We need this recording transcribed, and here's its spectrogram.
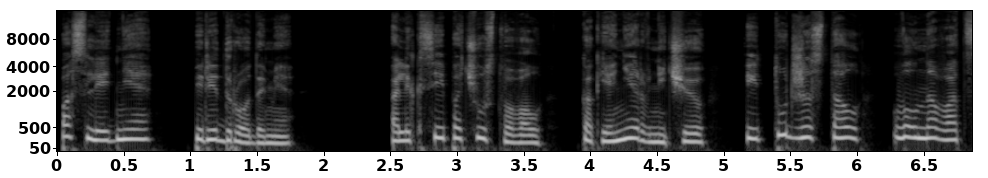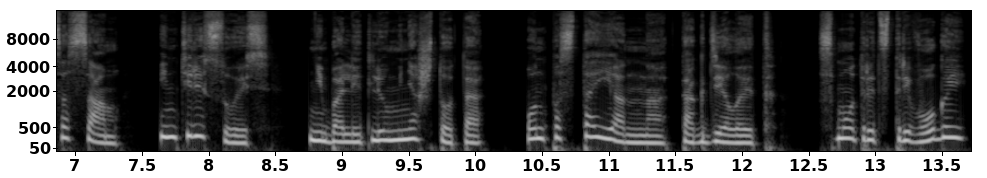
Последнее перед родами. Алексей почувствовал, как я нервничаю, и тут же стал волноваться сам, интересуясь, не болит ли у меня что-то. Он постоянно так делает, смотрит с тревогой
